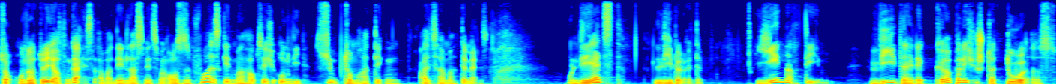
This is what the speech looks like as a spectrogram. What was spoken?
So, und natürlich auf den Geist, aber den lassen wir jetzt mal außen vor. Es geht mal hauptsächlich um die Symptomatiken Alzheimer, Demenz. Und jetzt, liebe Leute, je nachdem, wie deine körperliche Statur ist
